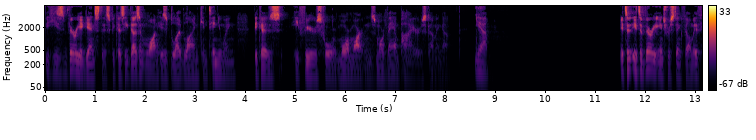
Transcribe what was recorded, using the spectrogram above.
he's very against this because he doesn't want his bloodline continuing because he fears for more Martins, more vampires coming up. yeah. It's a it's a very interesting film. If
